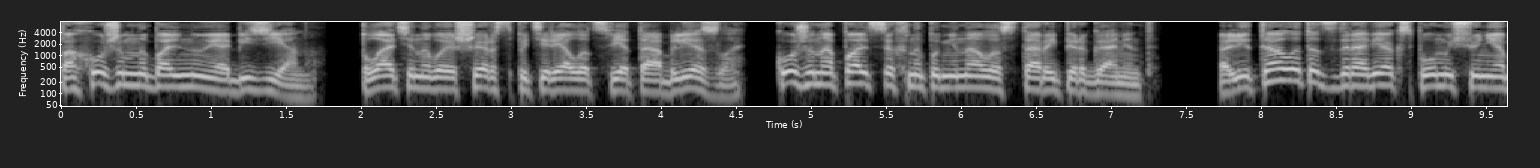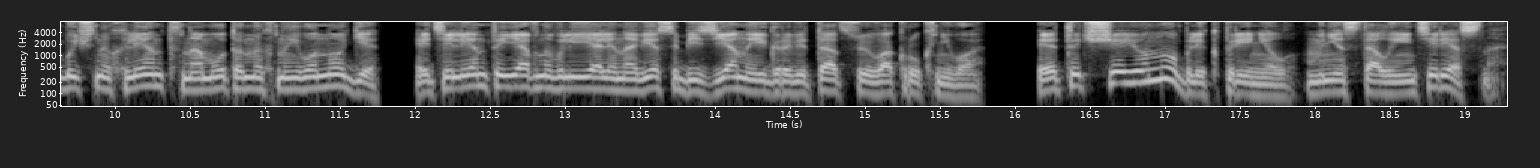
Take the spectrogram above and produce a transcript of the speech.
похожим на больную обезьяну. Платиновая шерсть потеряла цвета облезла, кожа на пальцах напоминала старый пергамент. Летал этот здоровяк с помощью необычных лент, намотанных на его ноги. Эти ленты явно влияли на вес обезьяны и гравитацию вокруг него. Это чей он облик принял, мне стало интересно.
